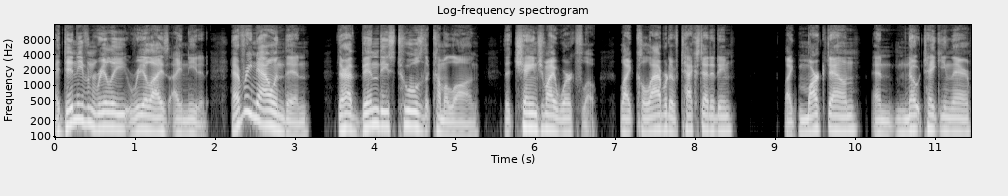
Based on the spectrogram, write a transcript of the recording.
I didn't even really realize I needed. Every now and then, there have been these tools that come along that change my workflow, like collaborative text editing, like Markdown and note taking there.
